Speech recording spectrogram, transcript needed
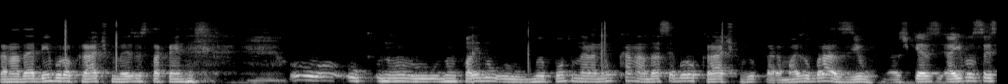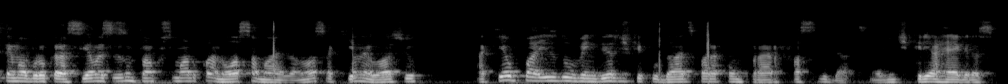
Canadá é bem burocrático mesmo, está caindo o, o, no, não falei do o meu ponto não era nem o Canadá ser burocrático, viu, cara, mas o Brasil. Acho que aí vocês têm uma burocracia, mas vocês não estão acostumados com a nossa mais. A nossa aqui é um negócio. Aqui é o país do vender dificuldades para comprar facilidades. Né? A gente cria regras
